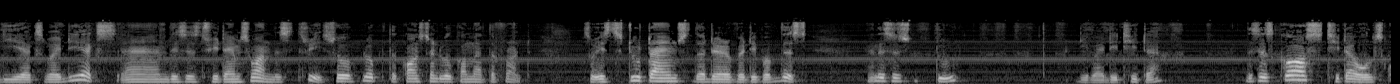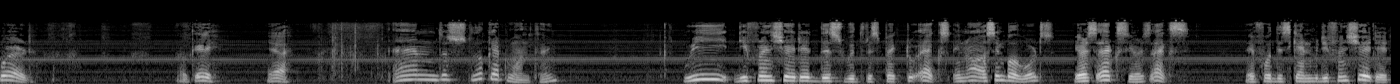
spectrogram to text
dx by dx. And this is 3 times 1 this is 3 so look the constant will come at the front. So it's 2 times the derivative of this. And this is 2 d by d theta this is cos theta whole squared. Okay yeah. And just look at one thing. We differentiated this with respect to x. In our simple words here's x here's x. Therefore this can be differentiated.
